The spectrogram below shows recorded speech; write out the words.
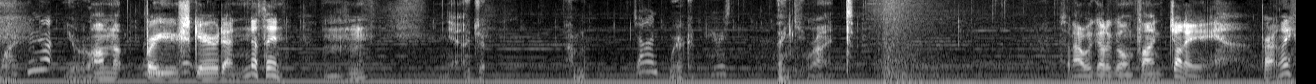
Why? Not. You're wrong. I'm not very scared at nothing. Mm-hmm. Yeah, I just. I'm. John. Where can? Here's. Thank you. right. So now we gotta go and find Johnny, apparently.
